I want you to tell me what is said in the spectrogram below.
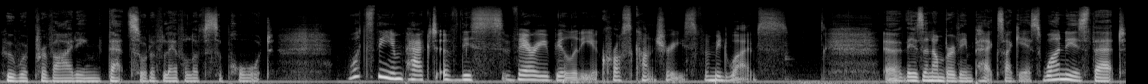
who were providing that sort of level of support. What's the impact of this variability across countries for midwives? Uh, there's a number of impacts, I guess. One is that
